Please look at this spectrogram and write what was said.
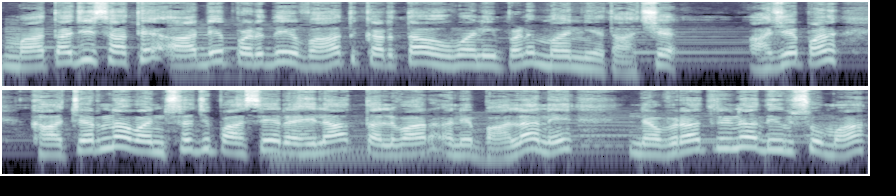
માતાજી સાથે આડે પડદે વાત કરતા હોવાની પણ માન્યતા છે. આજે પણ ખાચરના વંશજ પાસે રહેલા તલવાર અને ભાલાને નવરાત્રિના દિવસોમાં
